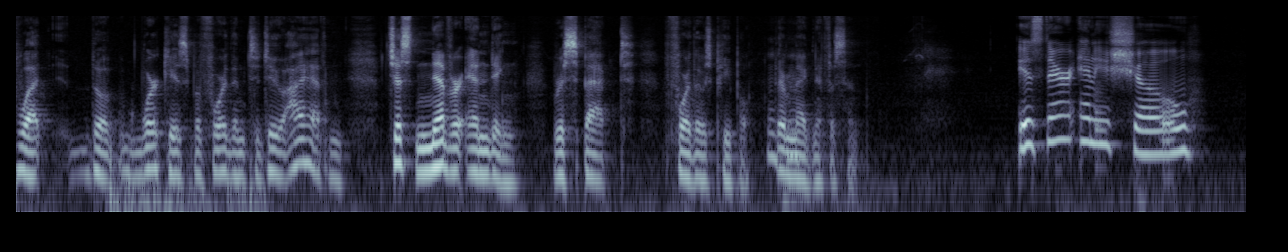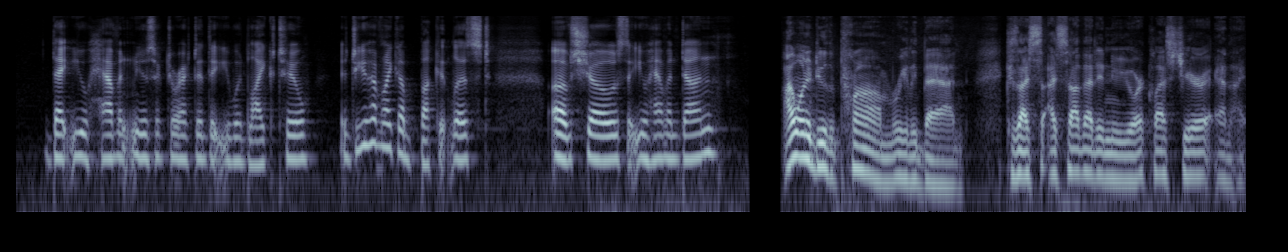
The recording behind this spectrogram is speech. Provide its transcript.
what the work is before them to do i have just never ending respect for those people they're mm-hmm. magnificent Is there any show that you haven't music directed that you would like to? Do you have like a bucket list of shows that you haven't done? I want to do the prom really bad because I, I saw that in New York last year and I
